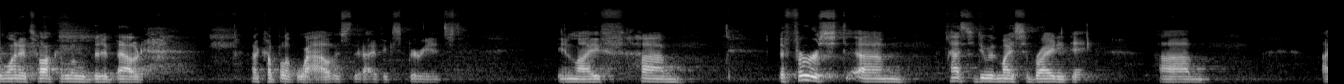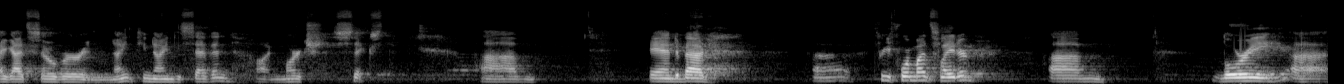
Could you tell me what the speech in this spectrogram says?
want to talk a little bit about a couple of wows that I've experienced in life. Um, the first um, has to do with my sobriety date. Um, I got sober in 1997 on March 6th. Um, and about uh, three, four months later, um, Lori uh,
